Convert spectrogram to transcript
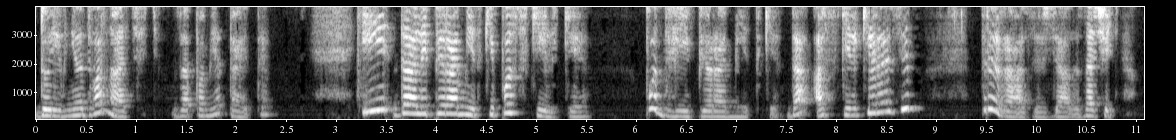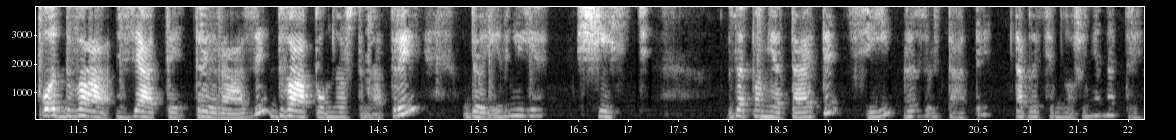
дорівнює 12. Запам'ятайте. І далі пірамідки по скільки? По дві пірамідки. Да? А скільки разів? Три рази взяли. Значить, по 2 взяти 3 рази, 2 помножити на 3 дорівнює 6. Запам'ятайте ці результати таблиці множення на 3.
